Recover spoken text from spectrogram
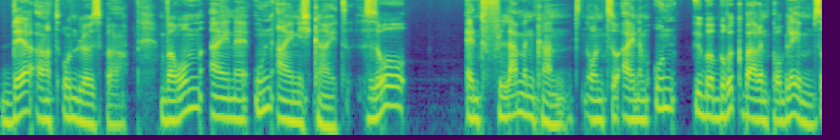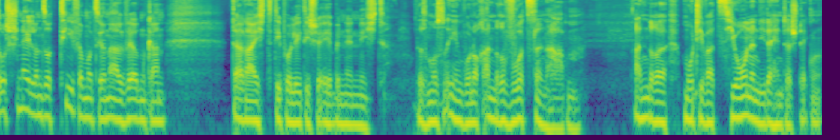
derart unlösbar? Warum eine Uneinigkeit so entflammen kann und zu einem unüberbrückbaren Problem so schnell und so tief emotional werden kann, da reicht die politische Ebene nicht. Das muss irgendwo noch andere Wurzeln haben andere Motivationen, die dahinter stecken.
